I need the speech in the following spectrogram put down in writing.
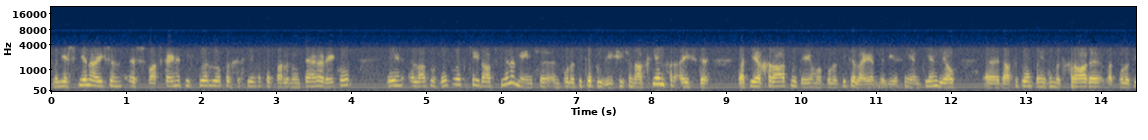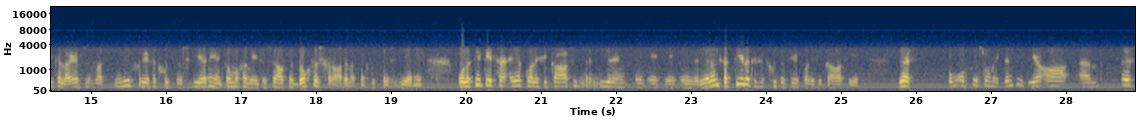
Meneer Steenhuisen is waarskynlik die voorloper gegee met sy parlementêre rekord en uh, laat ons dit ook sê daar's vele mense in politieke posisies en daar's geen vereiste dat jy 'n graad moet hê om 'n politieke leier te wees nie. Inteendeel, uh, daar's 'n klomp mense met grade wat politieke leiers is wat nie vreeslik goed presteer nie en sommige mense selfs met doktorsgrade wat nie goed presteer nie. Politiek het sy eie kwalifikasiestruktuur en en en en, en reëlings. Natuurlik is dit goed as jy 'n kwalifikasie het. Dus om op te som, ek dink die DA um, is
